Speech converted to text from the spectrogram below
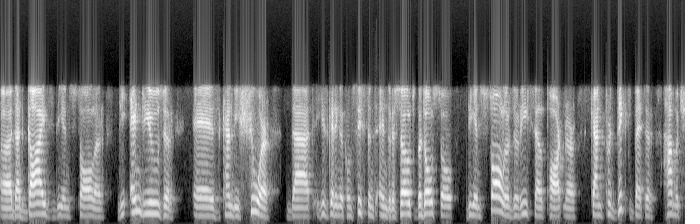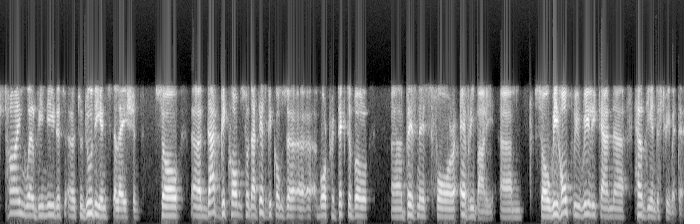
uh, that guides the installer, the end user is can be sure that he's getting a consistent end result, but also the installer, the resale partner, can predict better how much time will be needed uh, to do the installation. So uh, that becomes so that this becomes a, a more predictable uh, business for everybody. Um, so we hope we really can uh, help the industry with this.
